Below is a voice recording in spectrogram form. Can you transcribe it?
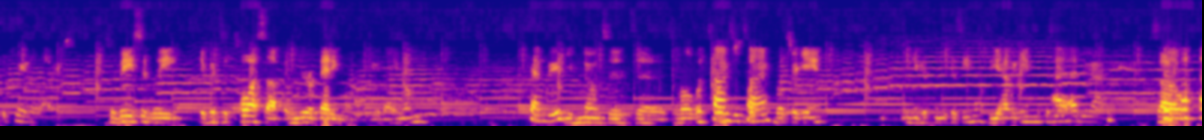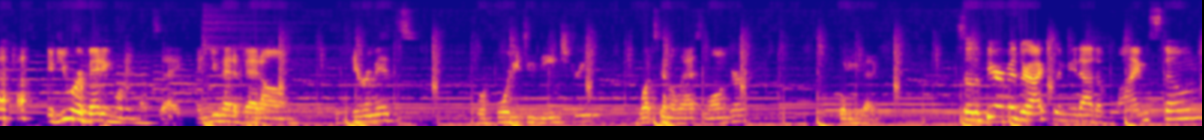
between the layers. So basically, if it's a toss-up and you're a betting woman, are you a betting woman? Can be. You've known to, to, to roll. What's, Time what's, to time. what's your game? In, your, in the casino? Do you have a game in the casino? I, I do not. So if you were a betting woman, let's say, and you had a bet on the pyramids or 42 Dean Street, what's going to last longer? What are you betting? So the pyramids are actually made out of limestone,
